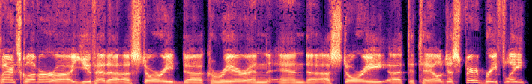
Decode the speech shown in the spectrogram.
Clarence Glover, uh, you've had a, a storied uh, career and and uh, a story uh, to tell. Just very briefly,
